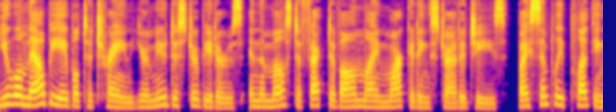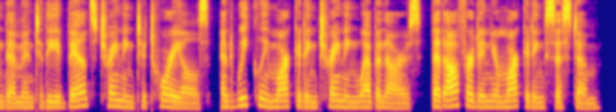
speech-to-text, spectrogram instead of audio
You will now be able to train your new distributors in the most effective online marketing strategies by simply plugging them into the advanced training tutorials and weekly marketing training webinars that are offered in your marketing system.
